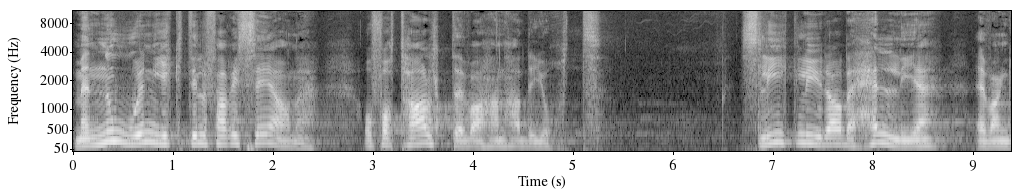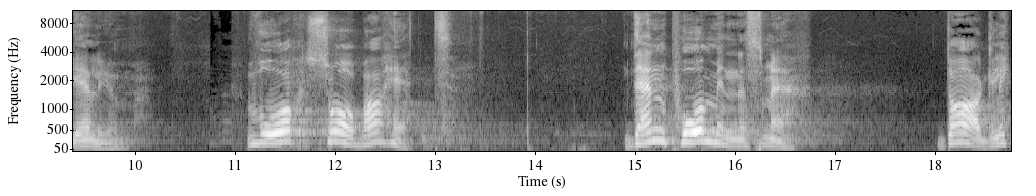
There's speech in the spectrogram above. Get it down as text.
Men noen gikk til fariseerne og fortalte hva han hadde gjort. Slik lyder det hellige evangelium. Vår sårbarhet, den påminnes vi daglig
